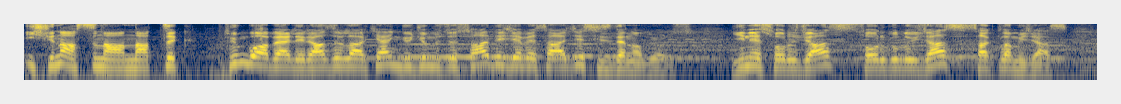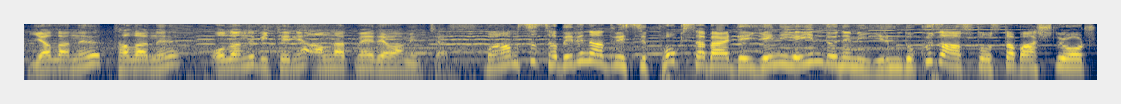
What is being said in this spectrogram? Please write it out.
işin aslını anlattık. Tüm bu haberleri hazırlarken gücümüzü sadece ve sadece sizden alıyoruz. Yine soracağız, sorgulayacağız, saklamayacağız. Yalanı, talanı, olanı biteni anlatmaya devam edeceğiz. Bağımsız haberin adresi Fox Haber'de yeni yayın dönemi 29 Ağustos'ta başlıyor.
